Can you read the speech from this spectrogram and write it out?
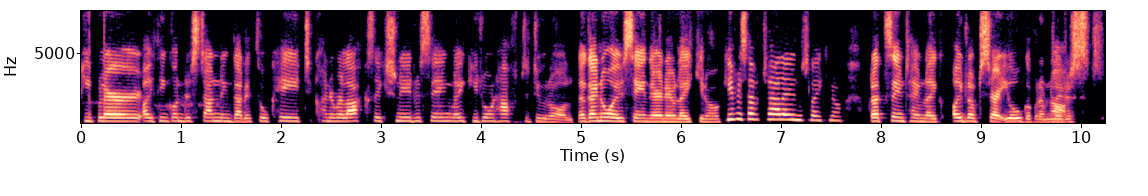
people are I think understanding that it's okay to kind of relax like Sinead was saying like you don't have to do it all. Like I know I was saying there now like you know give yourself a challenge like you know but at the same time like I'd love to start yoga but I'm not. I just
